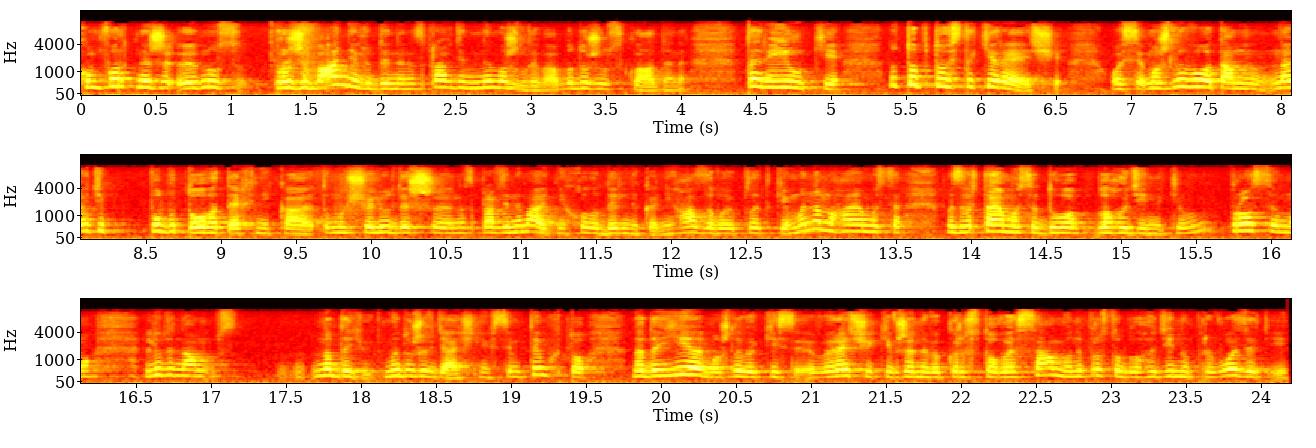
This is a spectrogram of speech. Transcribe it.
комфортне жи- ну, проживання людини насправді неможливе або дуже ускладнене. Тарілки, ну тобто ось такі речі. Ось можливо, там навіть і побутова техніка, тому що люди ж е, насправді не мають ні холодильника, ні газової плитки. Ми намагаємося, ми звертаємося до благодійників, просимо, люди нам. Надають. Ми дуже вдячні всім тим, хто надає, можливо, якісь речі, які вже не використовує сам. Вони просто благодійно привозять і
